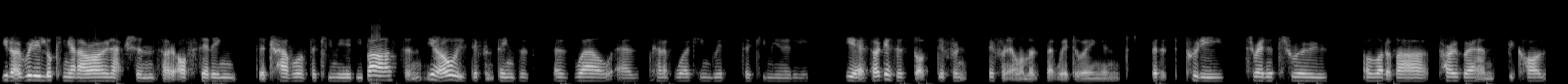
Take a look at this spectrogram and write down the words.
you know really looking at our own actions, so offsetting the travel of the community bus, and you know all these different things as as well as kind of working with the community. Yeah, so I guess lots of different different elements that we're doing, and but it's pretty threaded through a lot of our programs because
